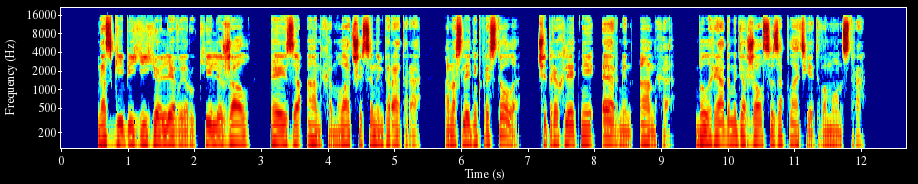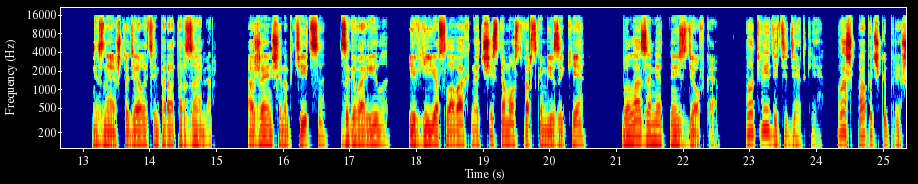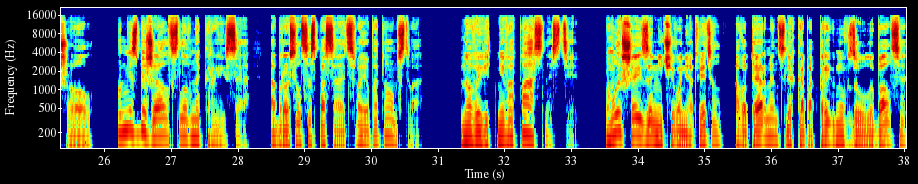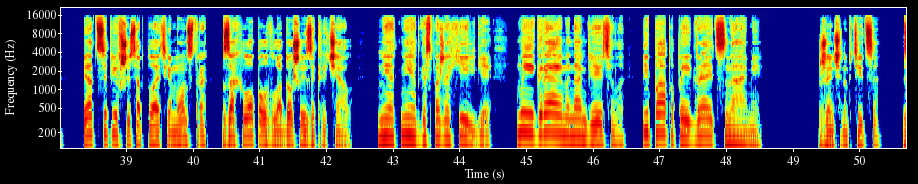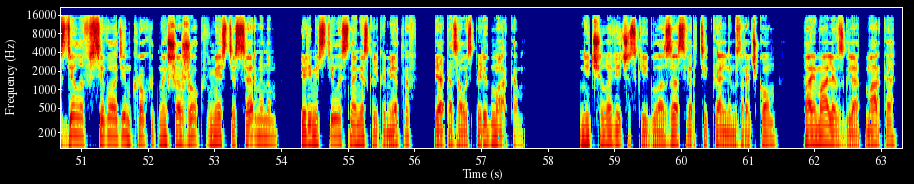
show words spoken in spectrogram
На сгибе ее левой руки лежал Эйза Анха, младший сын императора, а наследник престола — четырехлетний Эрмин Анха — был рядом и держался за платье этого монстра. Не зная, что делать, император замер, а женщина-птица заговорила, и в ее словах на чистом остверском языке была заметна издевка. «Вот видите, детки, ваш папочка пришел. Он не сбежал, словно крыса, а бросился спасать свое потомство. Но вы ведь не в опасности». Малыш Эйза ничего не ответил, а вот Эрмин, слегка подпрыгнув, заулыбался — и, отцепившись от платья монстра, захлопал в ладоши и закричал. «Нет, нет, госпожа Хильге, мы играем, и нам весело, и папа поиграет с нами». Женщина-птица, сделав всего один крохотный шажок вместе с Эрмином, переместилась на несколько метров и оказалась перед Марком. Нечеловеческие глаза с вертикальным зрачком поймали взгляд Марка,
